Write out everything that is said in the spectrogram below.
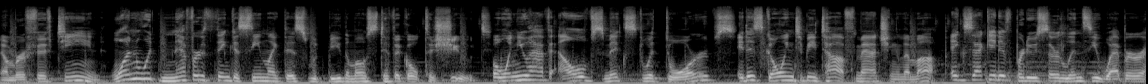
Number 15. One would never think a scene like this would be the most difficult to shoot, but when you have elves mixed with dwarves, it is going to be tough matching them up. Executive producer Lindsey Weber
